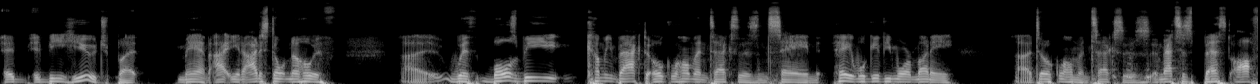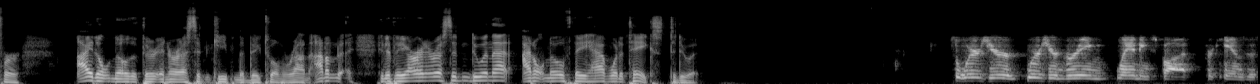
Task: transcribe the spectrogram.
it, it'd be huge. But man, I you know I just don't know if uh, with Bowlesby coming back to Oklahoma and Texas and saying, "Hey, we'll give you more money." Uh, to Oklahoma and Texas, and that's his best offer. I don't know that they're interested in keeping the Big 12 around. I don't know. And if they are interested in doing that, I don't know if they have what it takes to do it. So where's your where's your dream landing spot for Kansas?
